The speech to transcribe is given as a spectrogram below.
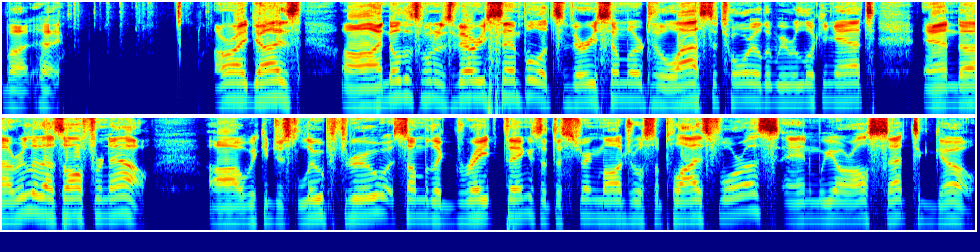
but hey. Alright guys, uh, I know this one is very simple, it's very similar to the last tutorial that we were looking at, and uh, really that's all for now. Uh, we can just loop through some of the great things that the string module supplies for us, and we are all set to go.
